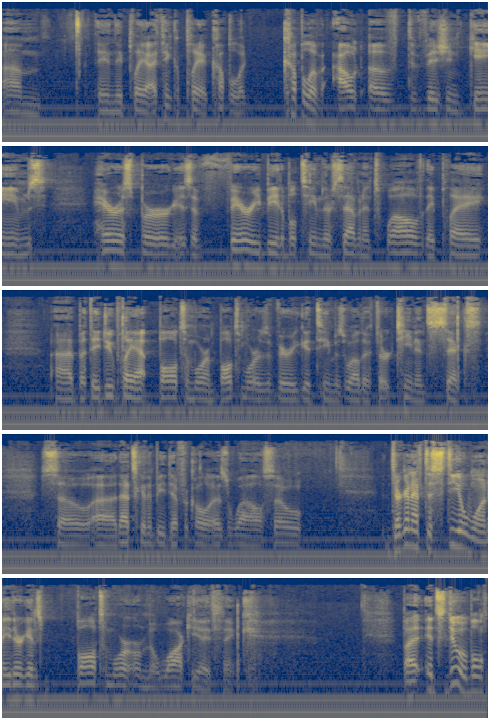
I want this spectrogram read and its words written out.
um, and they play. I think play a couple of couple of out of division games. Harrisburg is a very beatable team. They're seven and twelve. They play, uh, but they do play at Baltimore, and Baltimore is a very good team as well. They're thirteen and six, so uh, that's going to be difficult as well. So they're going to have to steal one either against Baltimore or Milwaukee, I think. But it's doable,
